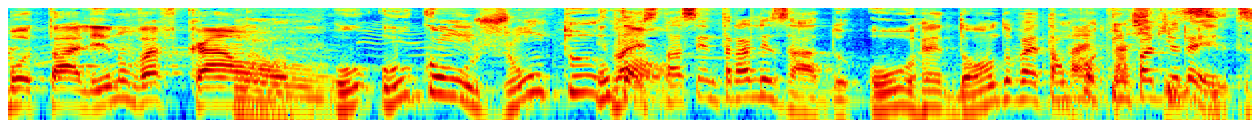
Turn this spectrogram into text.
botar ali não vai ficar um. O, o conjunto Então. vai estar centralizado. O redondo vai estar um Vai pouquinho tá pra direita.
